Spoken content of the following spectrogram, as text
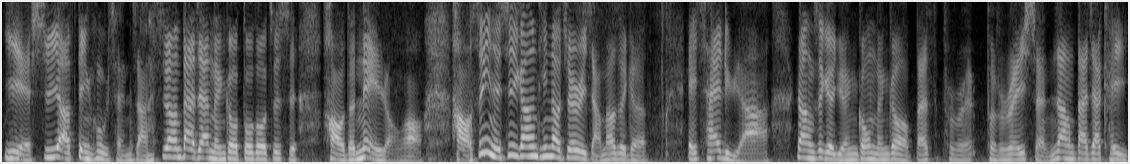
也需要订户成长，希望大家能够多多支持好的内容哦。好，所以呢，其实刚刚听到 Jerry 讲到这个，哎，差旅啊，让这个员工能够 best preparation，让大家可以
